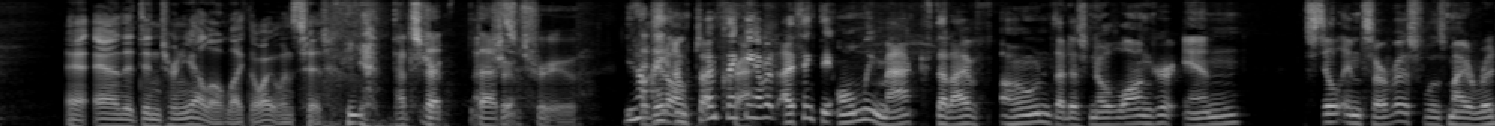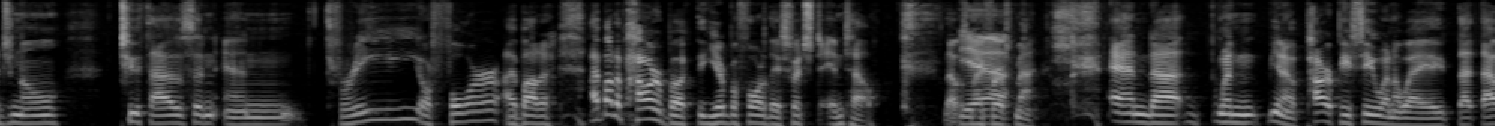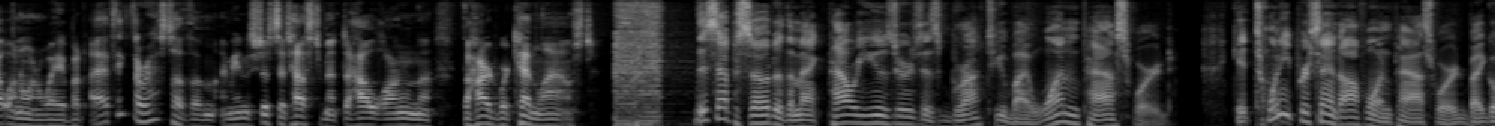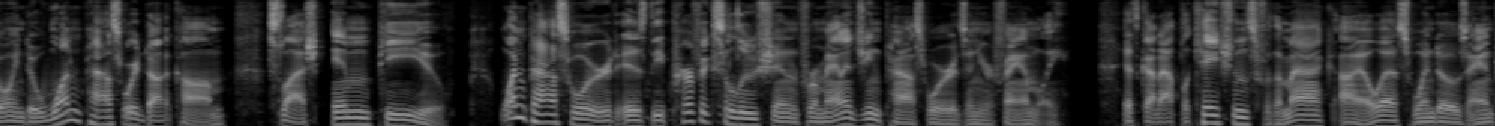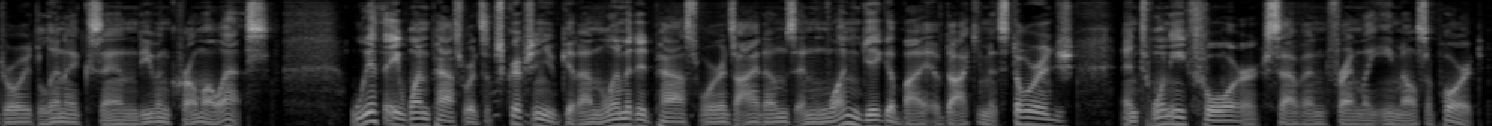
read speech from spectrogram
And it didn't turn yellow like the white ones did. yeah, that's true. That, that's, that's true. true. You know, I, am I'm thinking of it. I think the only Mac that I've owned that is no longer in, still in service, was my original 2003 or four. I bought a I bought a PowerBook the year before they switched to Intel. that was yeah. my first Mac. And uh, when you know PowerPC went away, that that one went away. But I think the rest of them. I mean, it's just a testament to how long the the hardware can last. This episode of the Mac Power Users is brought to you by 1Password. Get 20% off 1Password by going to onepassword.com slash MPU. 1Password is the perfect solution for managing passwords in your family. It's got applications for the Mac, iOS, Windows, Android, Linux, and even Chrome OS. With a 1Password subscription, you get unlimited passwords, items, and one gigabyte of document storage and 24 7 friendly email support.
